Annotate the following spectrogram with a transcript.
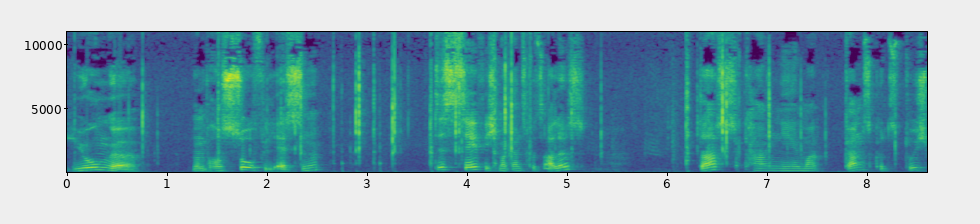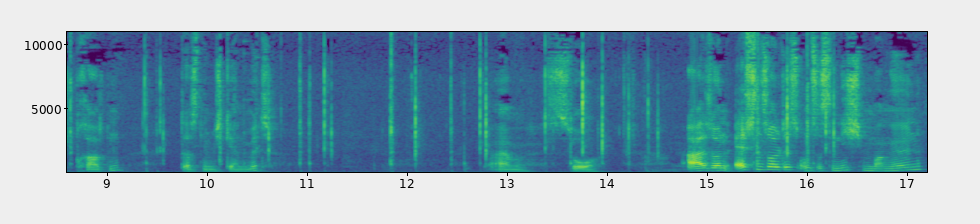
Junge, man braucht so viel Essen. Das save ich mal ganz kurz alles. Das kann ich mal ganz kurz durchbraten. Das nehme ich gerne mit. Ähm, so. Also an Essen sollte es uns es nicht mangeln.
